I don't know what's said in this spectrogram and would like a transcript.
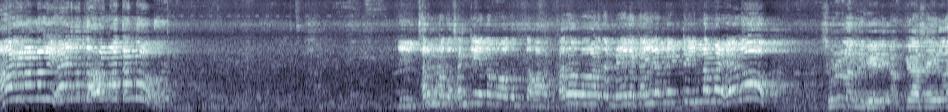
ಆಗ ನಮ್ಮಲ್ಲಿ ಹೇಳಿದಂತಹ ಮಾತನ್ನು ಈ ಧರ್ಮದ ಸಂಕೇತವಾದಂತಹ ಕರವಾಳದ ಮೇಲೆ ಕೈಯನ್ನಿಟ್ಟು ಇನ್ನೊಮ್ಮೆ ಹೇಳು. ಸುಳ್ಳನ್ನು ಹೇಳಿ ಅಭ್ಯಾಸ ಇಲ್ಲ.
